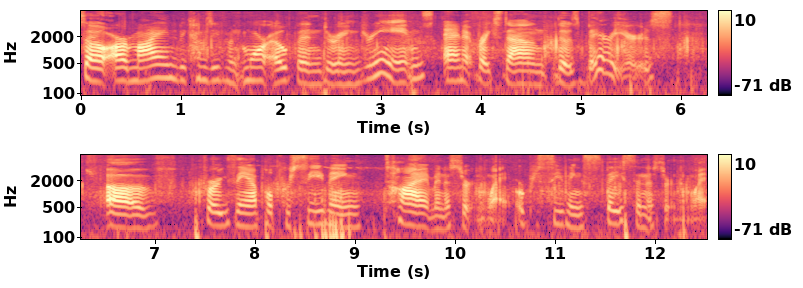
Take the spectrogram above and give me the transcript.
So our mind becomes even more open during dreams and it breaks down those barriers of, for example, perceiving time in a certain way or perceiving space in a certain way.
